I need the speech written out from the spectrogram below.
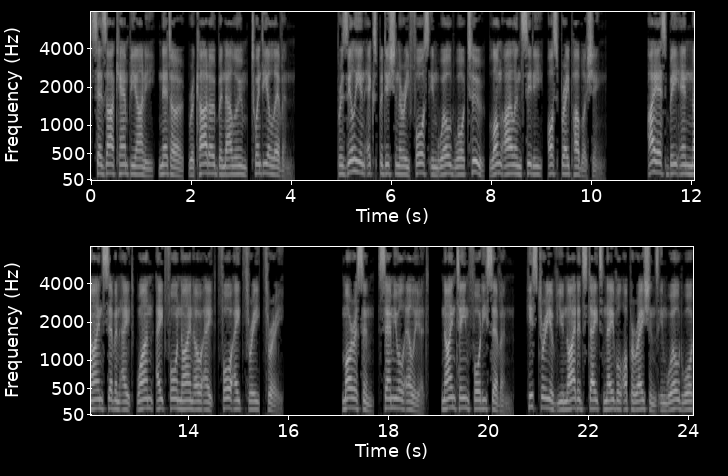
Cesar Campiani, Neto, Ricardo Bonalume 2011. Brazilian Expeditionary Force in World War II, Long Island City, Osprey Publishing. ISBN 978-1-84908-483-3. Morison, Samuel Eliot. 1947. History of United States naval operations in World War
